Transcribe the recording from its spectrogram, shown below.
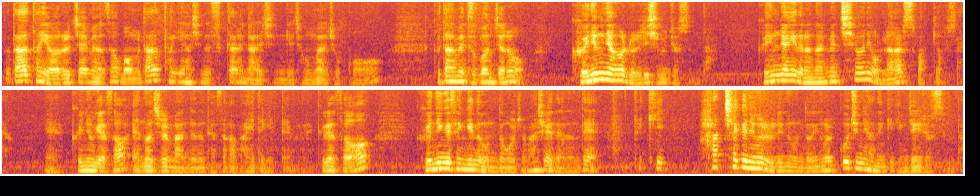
또 따뜻한 열을 쬐면서 몸을 따뜻하게 하시는 습관을 가르치는 게 정말 좋고 그 다음에 두 번째로 근육량을 늘리시면 좋습니다. 근육량이 늘어나면 체온이 올라갈 수밖에 없어요. 예, 근육에서 에너지를 만드는 대사가 많이 되기 때문에 그래서 근육이 생기는 운동을 좀 하셔야 되는데 특히 하체 근육을 늘리는 운동을 꾸준히 하는 게 굉장히 좋습니다.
